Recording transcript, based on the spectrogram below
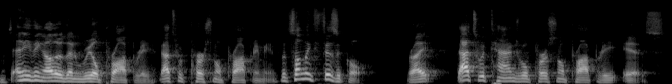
it's anything other than real property. That's what personal property means, but something physical, right? That's what tangible personal property is.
